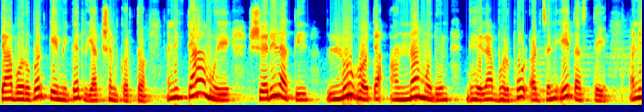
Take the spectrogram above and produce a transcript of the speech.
त्याबरोबर केमिकल रिॲक्शन करतं. आणि त्यामुळे शरीरातील लोह त्या अन्नामधून घ्यायला भरपूर अडचणी येत असते. आणि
